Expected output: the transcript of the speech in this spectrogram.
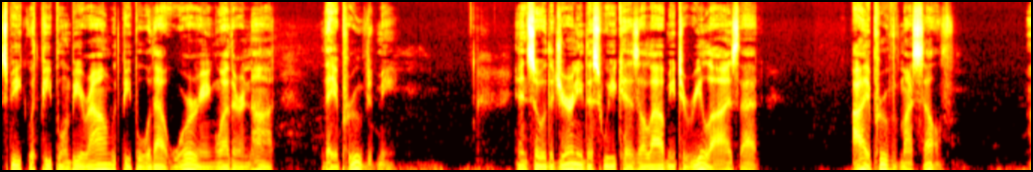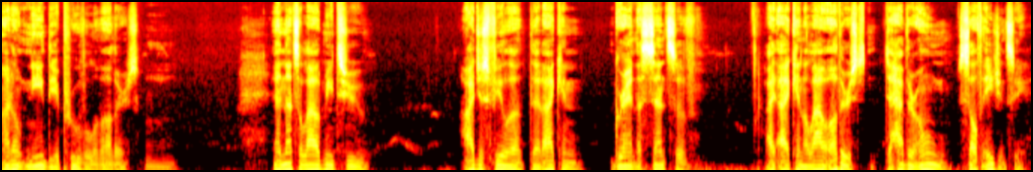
speak with people and be around with people without worrying whether or not they approved of me. And so the journey this week has allowed me to realize that I approve of myself. I don't need the approval of others. Mm. And that's allowed me to, I just feel uh, that I can grant a sense of, I, I can allow others to have their own self agency.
